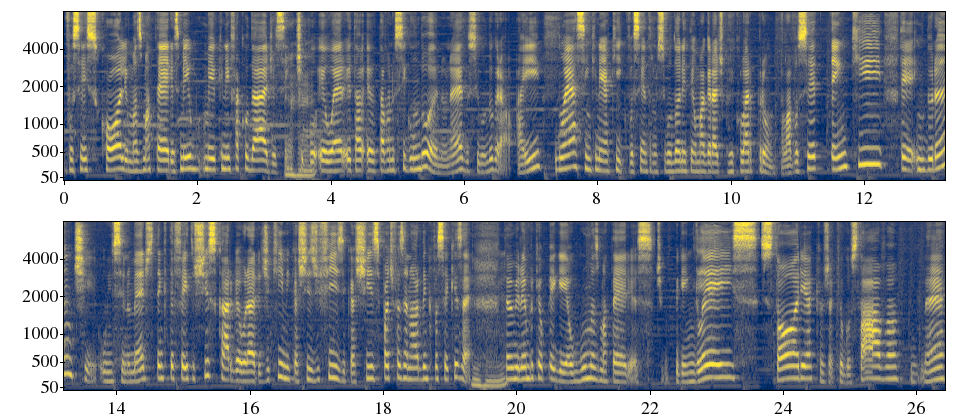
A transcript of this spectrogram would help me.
você escolhe umas matérias, meio, meio que nem faculdade, assim. Uhum. Tipo, eu, era, eu, tava, eu tava no segundo ano, né, do segundo grau. Aí não é assim que nem aqui, que você entra no segundo ano e tem uma grade curricular pronta. Lá você tem que ter, durante o ensino médio, você tem que ter feito X carga horária de química, X de física, X, você pode fazer na ordem que você quiser. Uhum. Então eu me lembro que eu peguei algumas matérias, tipo, peguei inglês, história, que eu já que eu gostava, né?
